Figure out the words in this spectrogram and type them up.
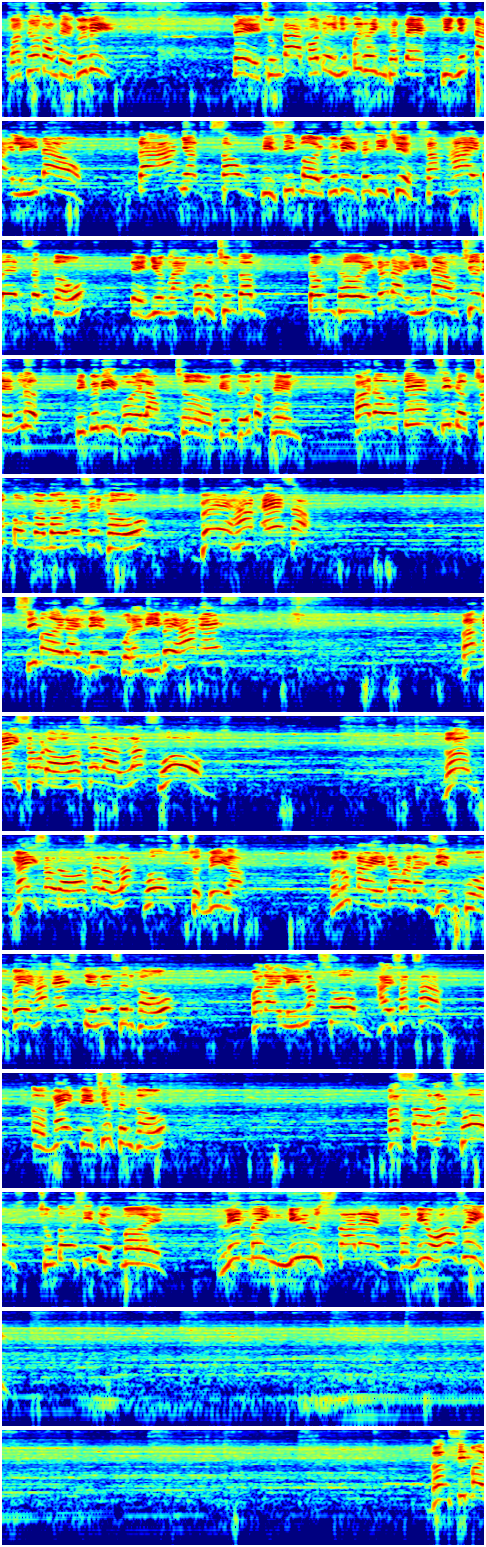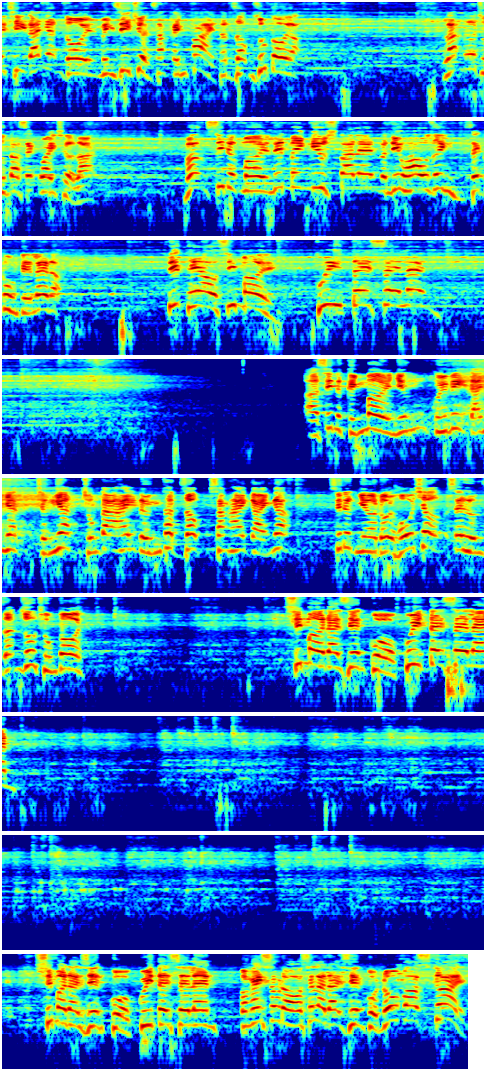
Và thưa toàn thể quý vị, để chúng ta có được những bức hình thật đẹp thì những đại lý nào đã nhận xong thì xin mời quý vị sẽ di chuyển sang hai bên sân khấu để nhường lại khu vực trung tâm. Đồng thời các đại lý nào chưa đến lượt thì quý vị vui lòng chờ phía dưới bậc thềm và đầu tiên xin được chúc mừng và mời lên sân khấu VHS ạ. Xin mời đại diện của đại lý VHS. Và ngay sau đó sẽ là Lux Homes. Vâng, ngay sau đó sẽ là Lux Homes chuẩn bị ạ. Và lúc này đang là đại diện của VHS tiến lên sân khấu. Và đại lý Lux Homes hay sẵn sàng ở ngay phía trước sân khấu và sau Lux Homes, chúng tôi xin được mời Liên minh New Starland và New Housing. Vâng, xin mời chị đã nhận rồi, mình di chuyển sang cánh phải thật rộng giúp tôi ạ. Lát nữa chúng ta sẽ quay trở lại. Vâng, xin được mời Liên minh New Starland và New Housing sẽ cùng tiến lên ạ. Tiếp theo xin mời QTC Land À, xin được kính mời những quý vị đã nhận chứng nhận chúng ta hãy đứng thật rộng sang hai cánh ạ. Xin được nhờ đội hỗ trợ sẽ hướng dẫn giúp chúng tôi. Xin mời đại diện của QTC Land Xin mời đại diện của QTC Land và ngay sau đó sẽ là đại diện của Nova Sky.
